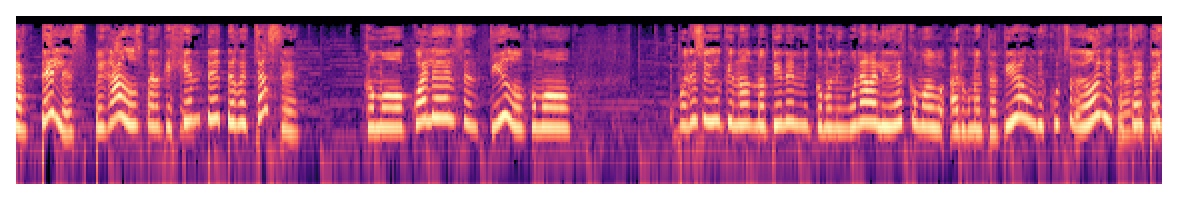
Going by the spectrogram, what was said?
carteles pegados para que gente te rechace. Como, ¿cuál es el sentido? Como, por eso digo que no, no tienen como ninguna validez como argumentativa un discurso de odio, ¿cachai? Estáis discurso de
